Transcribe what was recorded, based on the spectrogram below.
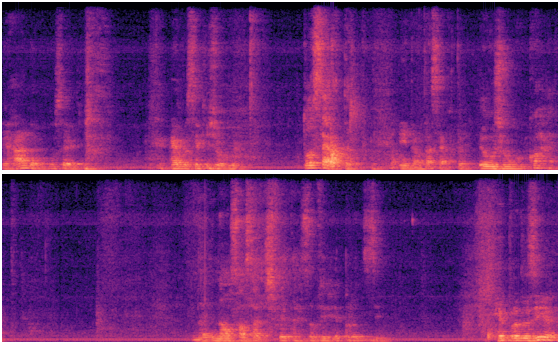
Errada? Não sei. É você que julga. Tô certa. Então tá certa. Eu julgo correto. Né? Não só satisfeita, resolvi reproduzir. Reproduzir?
